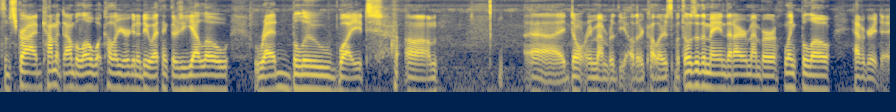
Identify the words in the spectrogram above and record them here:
Subscribe, comment down below what color you're going to do. I think there's yellow, red, blue, white. Um, I don't remember the other colors, but those are the main that I remember. Link below. Have a great day.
